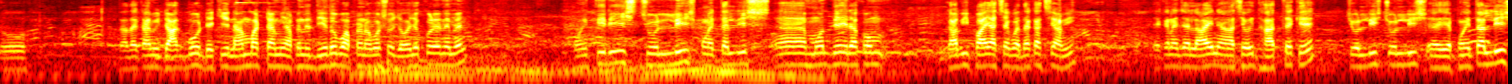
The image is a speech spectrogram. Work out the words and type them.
তো দাদাকে আমি ডাকবো ডেকে নাম্বারটা আমি আপনাদের দিয়ে দেবো। আপনারা অবশ্যই যোগাযোগ করে নেবেন। পঁয়ত্রিশ চল্লিশ পঁয়তাল্লিশ মধ্যে এরকম গাবি পাই আছে একবার দেখাচ্ছি আমি। এখানে যা লাইন আছে ওই ধার থেকে চল্লিশ চল্লিশ পঁয়তাল্লিশ,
